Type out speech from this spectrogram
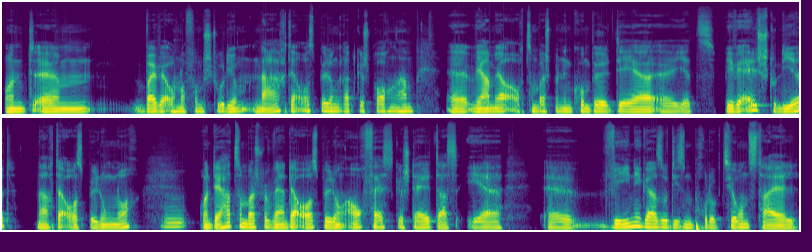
Und ähm, weil wir auch noch vom Studium nach der Ausbildung gerade gesprochen haben, äh, wir haben ja auch zum Beispiel einen Kumpel, der äh, jetzt BWL studiert, nach der Ausbildung noch. Mhm. Und der hat zum Beispiel während der Ausbildung auch festgestellt, dass er äh, weniger so diesen Produktionsteil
